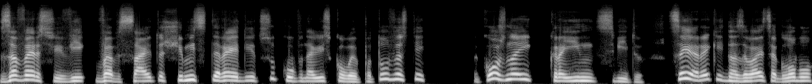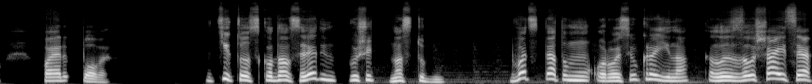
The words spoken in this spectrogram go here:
за версією веб-сайту, що містить рейтинг сукупної військової потужності кожної країни світу. Цей рейтинг називається Global Fire Power. Ті, хто складав цей рейтинг, пишуть наступне. У 25-му році Україна залишається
